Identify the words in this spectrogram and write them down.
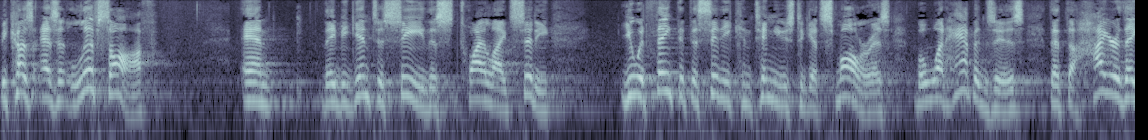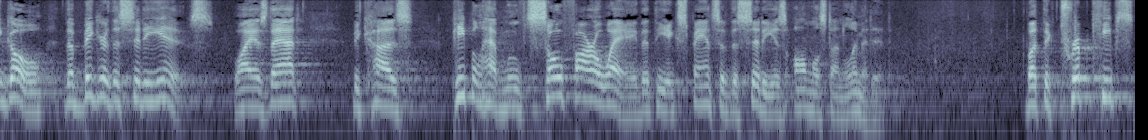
because as it lifts off and they begin to see this twilight city, you would think that the city continues to get smaller as but what happens is that the higher they go the bigger the city is. Why is that? Because people have moved so far away that the expanse of the city is almost unlimited but the trip keeps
